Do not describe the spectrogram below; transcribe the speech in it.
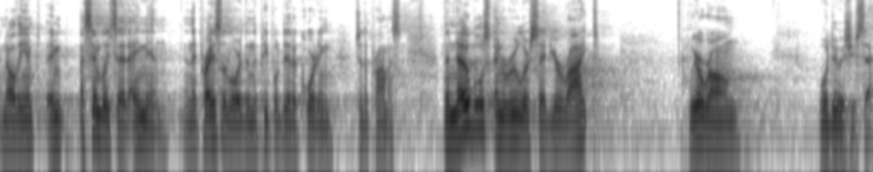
And all the assembly said, Amen and they praised the Lord. Then the people did according to the promise. The nobles and rulers said, You're right. We're wrong. We'll do as you say.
